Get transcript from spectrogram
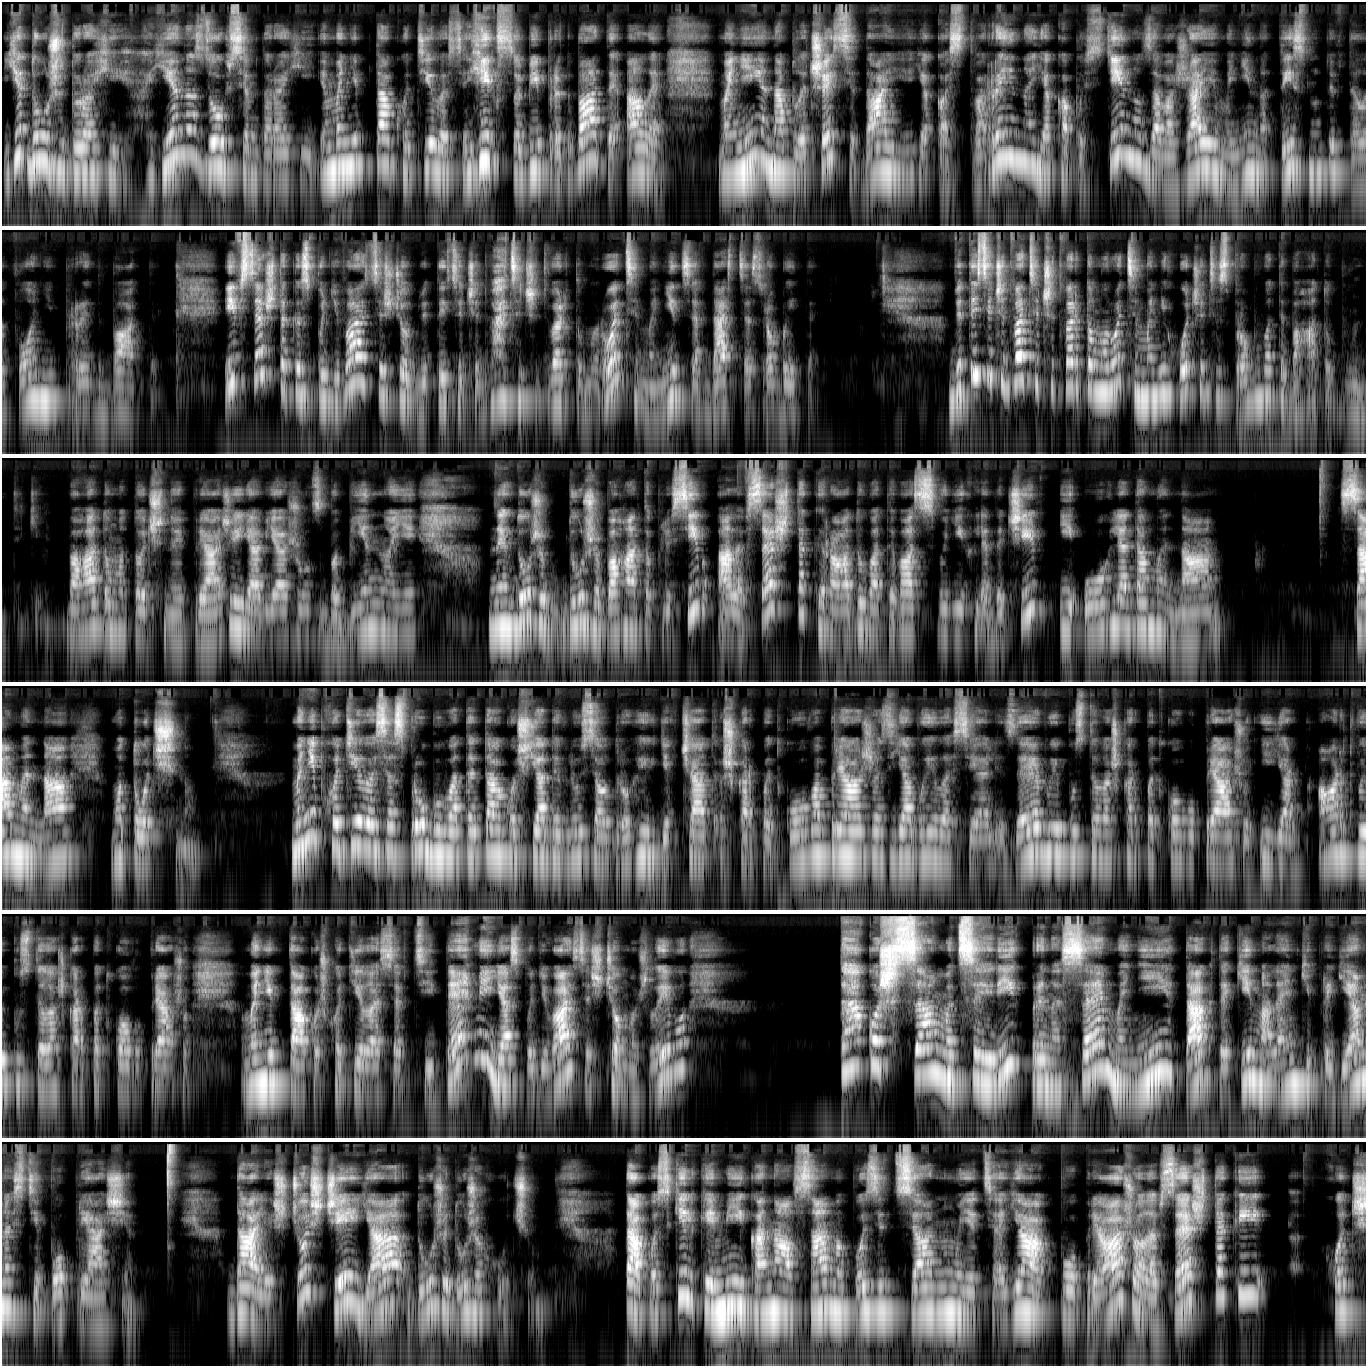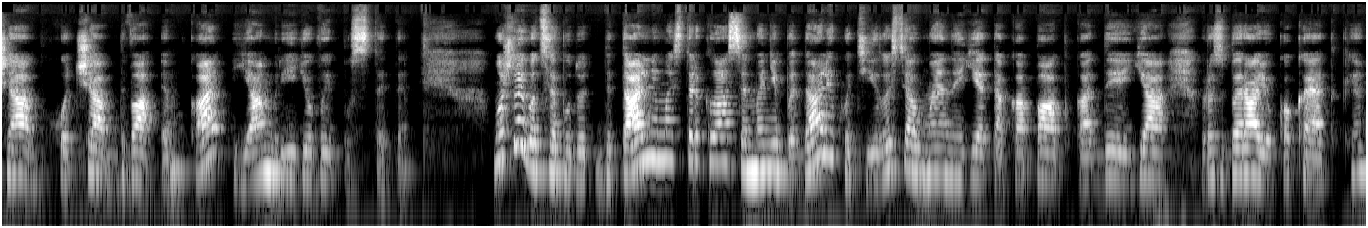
є дуже дорогі, є не зовсім дорогі. І мені б так хотілося їх собі придбати, але мені на плече сідає якась тварина, яка постійно заважає мені натиснути в телефоні придбати. І все ж таки сподіваюся, що в 2024 році мені це вдасться зробити. У 2024 році мені хочеться спробувати багато бунтиків, багато моточної пряжі. Я в'яжу з бобінної. В них дуже, дуже багато плюсів, але все ж таки радувати вас, своїх глядачів, і оглядами на саме на моточну. Мені б хотілося спробувати також, я дивлюся у других дівчат, шкарпеткова пряжа з'явилася, Alize випустила шкарпеткову пряжу, і Yarn Art випустила шкарпеткову пряжу. Мені б також хотілося в цій темі. Я сподіваюся, що можливо. Також саме цей рік принесе мені так, такі маленькі приємності по пряжі. Далі, що ще я дуже-дуже хочу. Так, оскільки мій канал саме позиціонується як по пряжу, але все ж таки хоча б, хоча б 2 МК я мрію випустити. Можливо, це будуть детальні майстер-класи. Мені б далі хотілося. В мене є така папка, де я розбираю кокетки.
